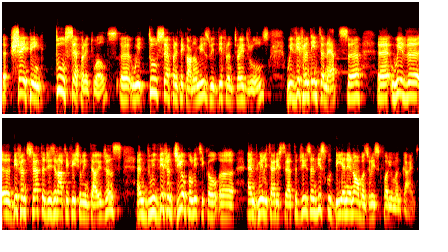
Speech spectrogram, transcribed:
uh, shaping two separate worlds uh, with two separate economies with different trade rules, with different internets, uh, uh, with uh, different strategies in artificial intelligence, and with different geopolitical uh, and military strategies. And this could be an enormous risk for humankind.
